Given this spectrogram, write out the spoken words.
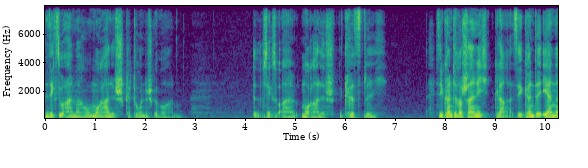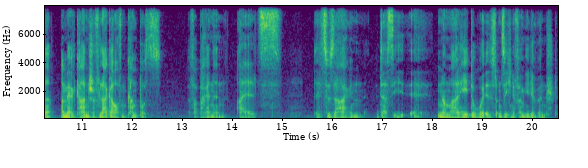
sexualmoralisch katholisch geworden sexualmoralisch christlich. Sie könnte wahrscheinlich, klar, sie könnte eher eine amerikanische Flagge auf dem Campus verbrennen, als zu sagen, dass sie äh, normal hetero ist und sich eine Familie wünscht.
